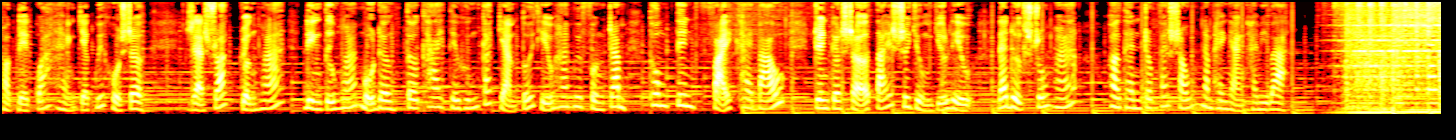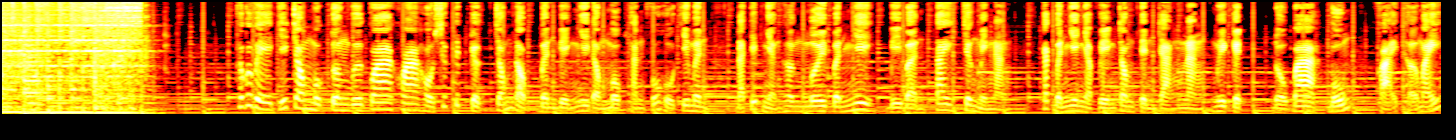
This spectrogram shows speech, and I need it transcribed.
hoặc để quá hạn giải quyết hồ sơ. Rà soát, chuẩn hóa, điện tử hóa mẫu đơn tờ khai theo hướng cắt giảm tối thiểu 20% thông tin phải khai báo trên cơ sở tái sử dụng dữ liệu đã được số hóa, hoàn thành trong tháng 6 năm 2023. Thưa quý vị, chỉ trong một tuần vừa qua, khoa hồi sức tích cực chống độc bệnh viện Nhi đồng 1 thành phố Hồ Chí Minh đã tiếp nhận hơn 10 bệnh nhi bị bệnh tay chân miệng nặng. Các bệnh nhi nhập viện trong tình trạng nặng nguy kịch, độ 3, 4, phải thở máy,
